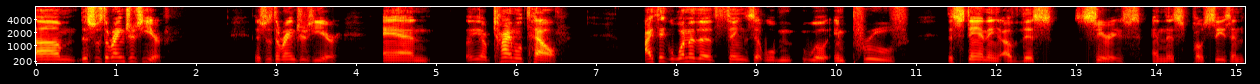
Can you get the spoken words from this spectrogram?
um, this was the Rangers' year. This was the Rangers' year, and you know, time will tell. I think one of the things that will will improve the standing of this series and this postseason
